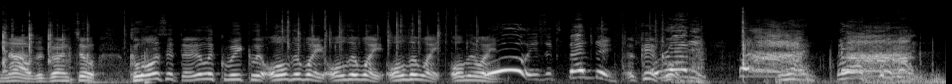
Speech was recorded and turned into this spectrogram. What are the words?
now we're going to close it really quickly, all the way, all the way, all the way, all the way. Woo, it's expanding. Okay, Already. Run!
